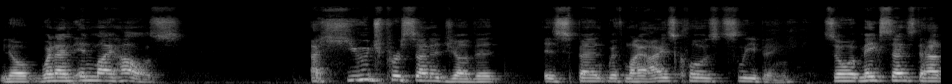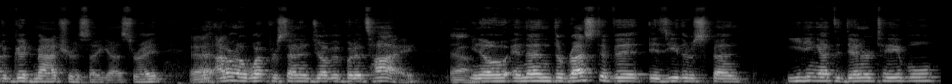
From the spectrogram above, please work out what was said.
you know when i'm in my house a huge percentage of it is spent with my eyes closed sleeping so it makes sense to have a good mattress i guess right Yeah. i don't know what percentage of it but it's high Yeah. you know and then the rest of it is either spent eating at the dinner table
